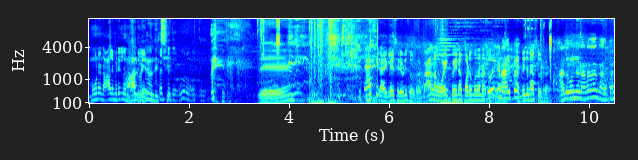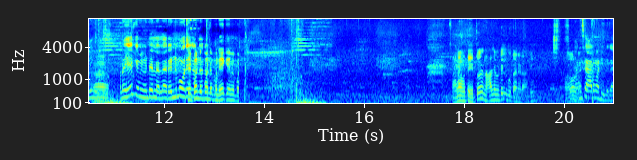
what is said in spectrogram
மூணு நாலு மெட்டீரியல் நாலு வந்து மெட்டீரியல் வந்துச்சு. இங்கிலேஷ் எப்படி சொல்றேன் மேல நம்ம ஒயிட் ஒயிட்டா படும்போது தானே நான் இப்ப- அதுக்கு தான் சொல்றேன். அது ஒன்று நல்லா தான் இருக்கும் அது பண்ணிக்கலாம். ஆனால் ஏகேமி வந்துட்டு இல்லைல்ல ரெண்டுமே ஒரே சரி பண்ணு பண்ணு பண்ணு. ஏகேமே பண்ணு. ஆனா வந்து எத்தனை நாலு மெட்டீரியல் கொடுத்தானடா மனசே ஆட மாட்டேங்குதுல.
